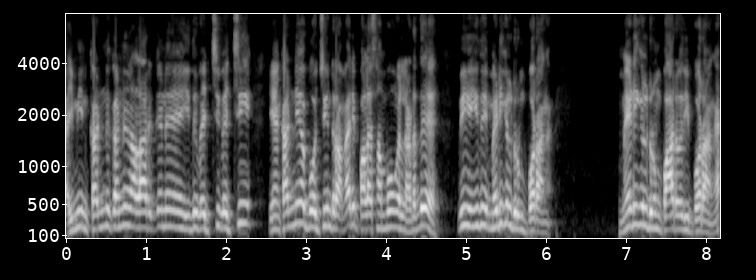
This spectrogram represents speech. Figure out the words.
ஐ மீன் கண்ணு கண்ணு நல்லா இருக்குன்னு இது வச்சு வச்சு என் கண்ணே போச்சுன்ற மாதிரி பல சம்பவங்கள் நடந்து வி- இது மெடிக்கல் ரூம் போகிறாங்க மெடிக்கல் ரூம் பார்வதி போகிறாங்க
